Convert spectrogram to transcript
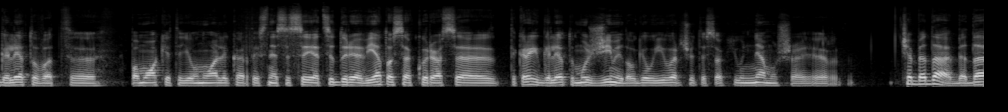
galėtų vat, pamokyti jaunuolį kartais, nes jisai atsiduria vietose, kuriuose tikrai galėtų muš žymiai daugiau įvarčių, tiesiog jų nemuša. Ir čia bėda, bėda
